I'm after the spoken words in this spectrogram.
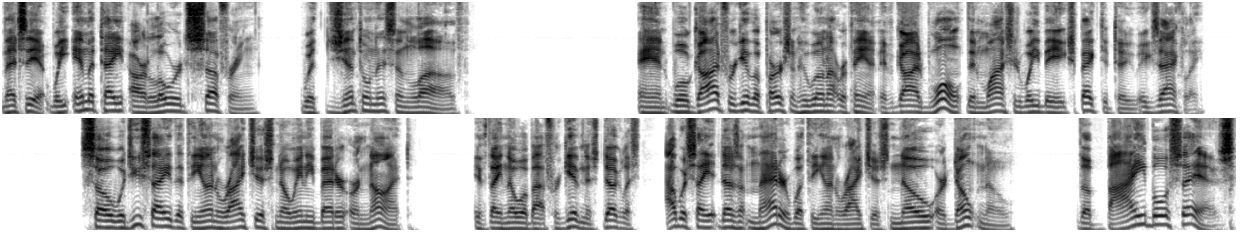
That's it. We imitate our Lord's suffering with gentleness and love. And will God forgive a person who will not repent? If God won't, then why should we be expected to? Exactly. So, would you say that the unrighteous know any better or not if they know about forgiveness? Douglas, I would say it doesn't matter what the unrighteous know or don't know. The Bible says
